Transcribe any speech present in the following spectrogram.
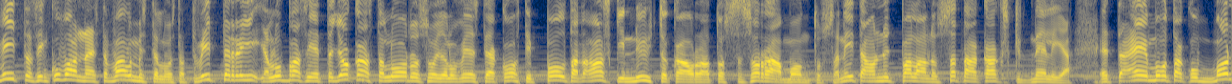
viittasin kuvan näistä valmisteluista Twitteriin ja lupasin, että jokaista luonnonsuojeluviestiä kohti poltan askin nyhtökauraa tuossa Soramontussa. Niitä on nyt palannut 124, että ei muuta kuin bon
